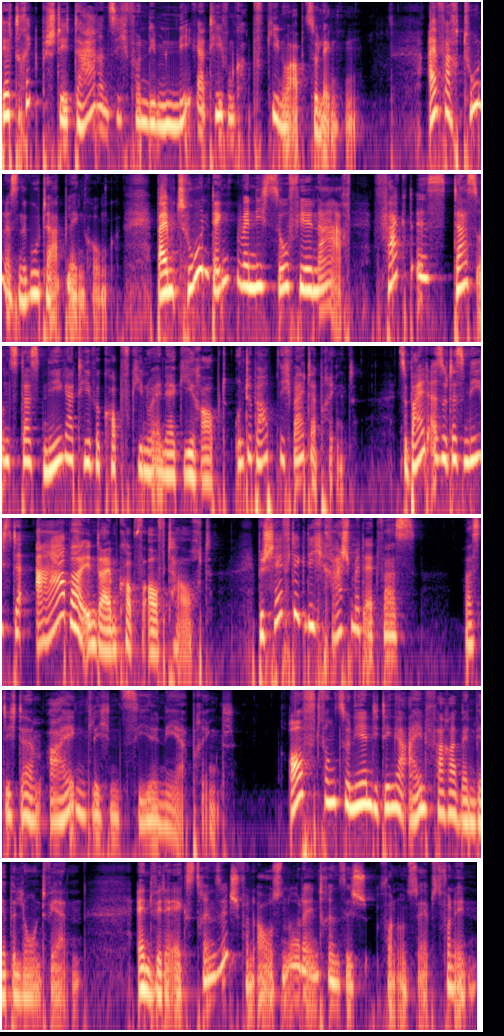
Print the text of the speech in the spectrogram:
Der Trick besteht darin, sich von dem negativen Kopfkino abzulenken. Einfach tun ist eine gute Ablenkung. Beim Tun denken wir nicht so viel nach. Fakt ist, dass uns das negative Kopfkino Energie raubt und überhaupt nicht weiterbringt. Sobald also das nächste Aber in deinem Kopf auftaucht, beschäftige dich rasch mit etwas, was dich deinem eigentlichen Ziel näher bringt. Oft funktionieren die Dinge einfacher, wenn wir belohnt werden. Entweder extrinsisch von außen oder intrinsisch von uns selbst von innen.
